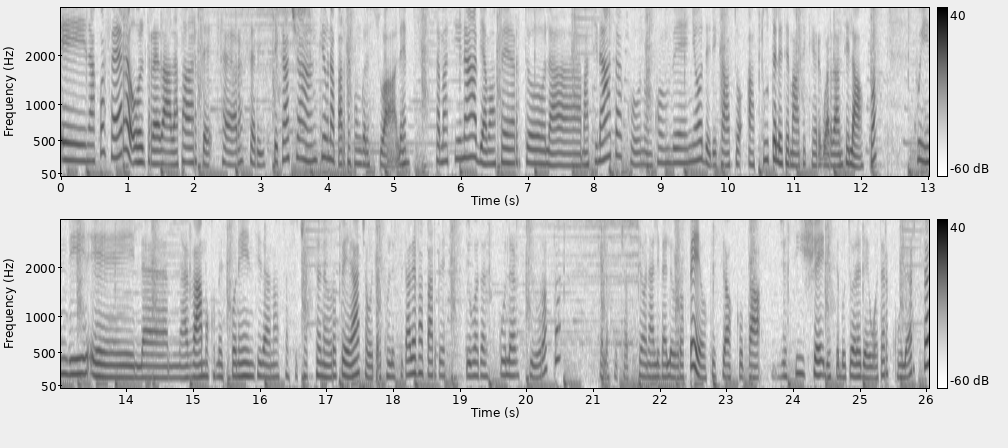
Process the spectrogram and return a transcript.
E in Aquafair, oltre alla parte fair, feristica, c'è anche una parte congressuale. Stamattina abbiamo aperto la mattinata con un convegno dedicato a tutte le tematiche riguardanti l'acqua. Quindi eh, il, ehm, avevamo come esponenti della nostra associazione europea, cioè Water Coolers Italia fa parte di Water Coolers Europe, che è l'associazione a livello europeo che si occupa, gestisce il distributore dei water coolers,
